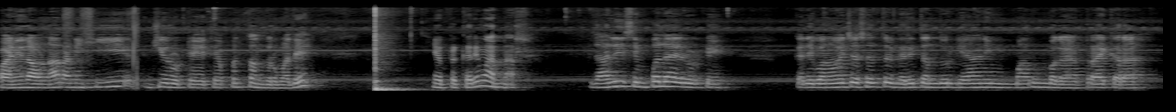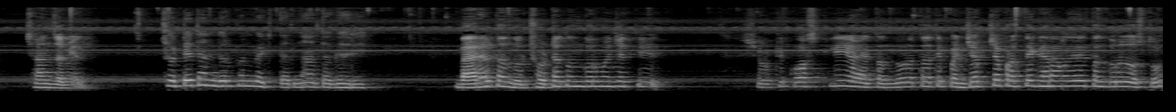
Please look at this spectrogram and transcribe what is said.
पाणी लावणार. आणि ही जी रोटी आहे ती आपण तंदूरमध्ये या प्रकारे मारणार. झाली सिंपल आहे रोटी कधी बनवायची असेल तर घरी तंदूर घ्या आणि मारून बघा ट्राय करा. छान जमेल. छोटे तंदूर पण भेटतात ना आता घरी? बॅरल तंदूर छोटं तंदूर म्हणजे ती शेवटी कॉस्टली आहे तंदूर. आता ते पंजाबच्या प्रत्येक घरामध्ये तंदूरच असतो.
